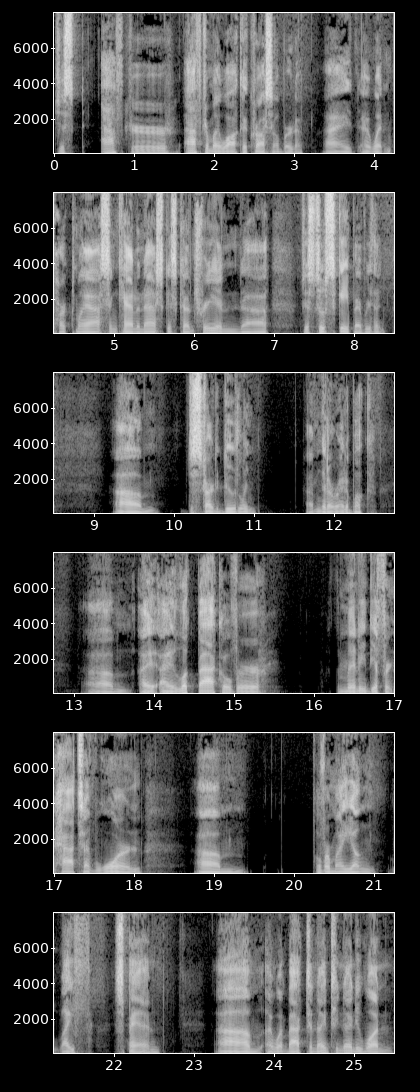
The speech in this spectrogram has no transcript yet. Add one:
just after after my walk across Alberta. I, I went and parked my ass in Kananaskis country and uh, just to escape everything. Um, just started doodling. I'm going to write a book. Um, I, I look back over many different hats I've worn um, over my young life span. Um, I went back to 1991,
